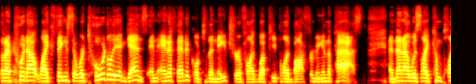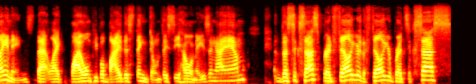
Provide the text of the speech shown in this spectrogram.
that I put out like things that were totally against and antithetical to the nature of like what people had bought from me in the past. And then I was like complaining that like, why won't people buy this thing? Don't they see how amazing I am? The success bred failure, the failure bred success.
